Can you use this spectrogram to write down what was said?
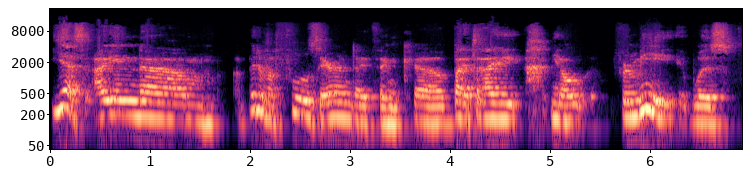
Yes, I mean, um, a bit of a fool's errand, I think. Uh, but I, you know, for me, it was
